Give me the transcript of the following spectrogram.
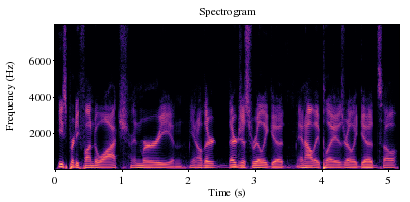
he's pretty fun to watch, and Murray, and you know, they're they're just really good, and how they play is really good. So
